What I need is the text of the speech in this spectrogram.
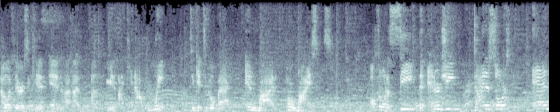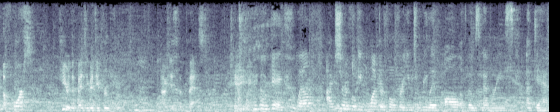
I went there as a kid, and I, I, I mean, I cannot wait to get to go back and ride Horizons. Also want to see the energy, dinosaurs, and, of course, hear the Veggie Veggie Fruit Fruit. I mean, it's the best. Can't wait. Okay, well, I'm sure it will be wonderful for you to relive all of those memories again.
